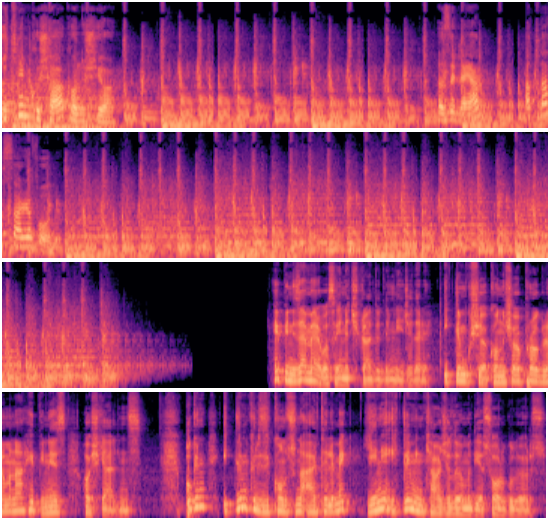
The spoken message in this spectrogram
İklim Kuşağı konuşuyor. Hazırlayan Atlas Sarrafoğlu. Hepinize merhaba Sayın Açık Radyo dinleyicileri. İklim Kuşağı Konuşuyor programına hepiniz hoş geldiniz. Bugün iklim krizi konusunu ertelemek yeni iklim inkarcılığı mı diye sorguluyoruz.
